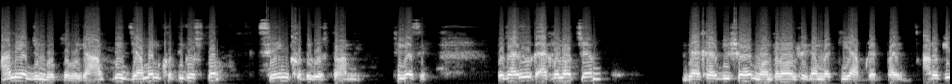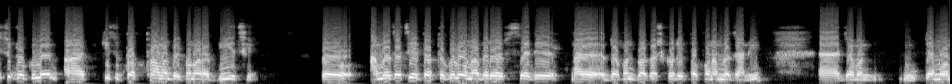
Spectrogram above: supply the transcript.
আমি একজন ভুক্তভোগী। আপনি যেমন ক্ষতিগ্রস্ত সেম ক্ষতিগ্রস্ত আমি, ঠিক আছে? তো যাই হোক, এখন হচ্ছে দেখার বিষয়, মন্ত্রণালয় থেকে আমরা কি আপডেট পাই? আরও কিছু ডকুমেন্ট কিছু তথ্য আমাদের ওনারা দিয়েছে। তো আমরা চাচ্ছি এই তথ্যগুলো ওনাদের ওয়েবসাইটে যখন প্রকাশ করে তখন আমরা জানি যেমন, কেমন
